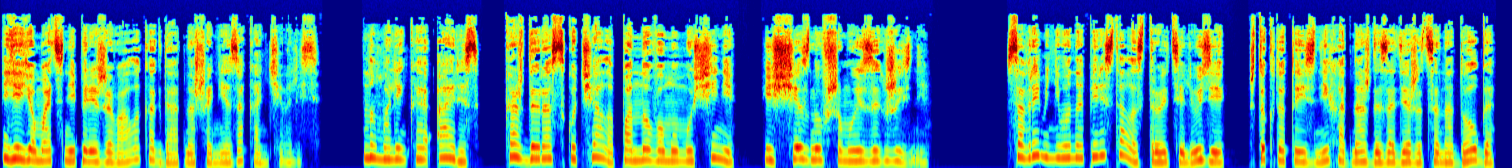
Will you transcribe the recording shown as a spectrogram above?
Ее мать не переживала, когда отношения заканчивались. Но маленькая Айрис каждый раз скучала по новому мужчине, исчезнувшему из их жизни. Со временем она перестала строить иллюзии, что кто-то из них однажды задержится надолго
